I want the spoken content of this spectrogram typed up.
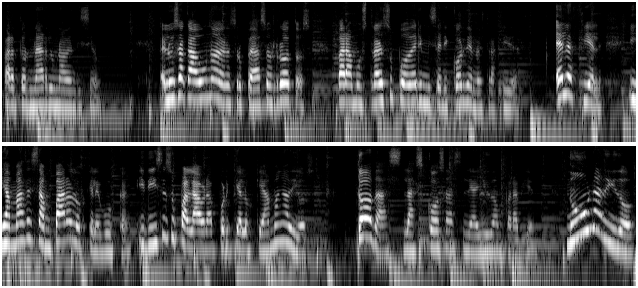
para tornarle una bendición. Él usa cada uno de nuestros pedazos rotos para mostrar su poder y misericordia en nuestras vidas. Él es fiel y jamás desampara a los que le buscan y dice su palabra porque a los que aman a Dios, todas las cosas le ayudan para bien. No una ni dos,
